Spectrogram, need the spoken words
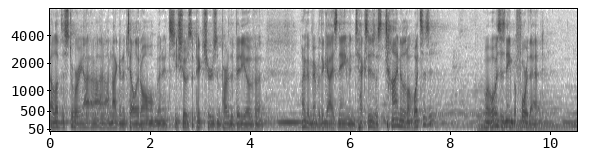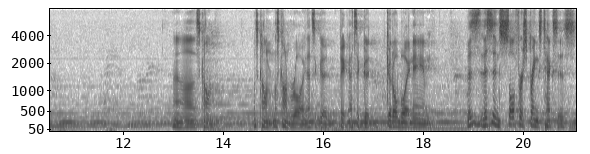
I love the story. I, am not going to tell it all, but he shows the pictures and part of the video of a, I don't even remember the guy's name in Texas. This tiny little, what's his it? Well, what was his name before that? Uh, let's call him. Let's call him. Let's call him Roy. That's a good big. That's a good good old boy name. This is this is in Sulphur Springs, Texas.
